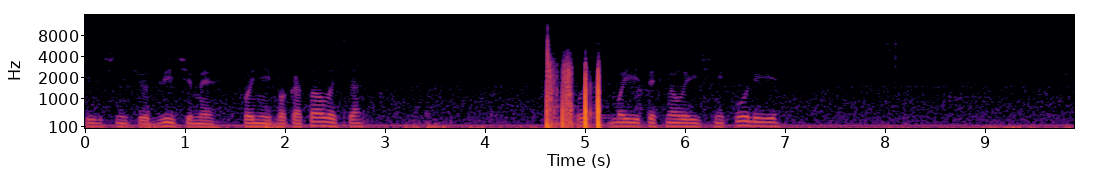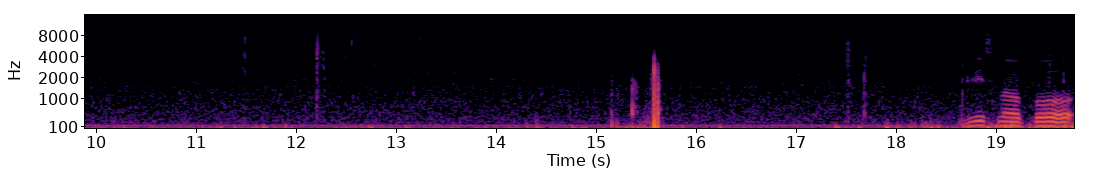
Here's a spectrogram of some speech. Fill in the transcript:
Більш нічого. Двічі ми по ній покаталися. Ось мої технологічні колії. Звісно, по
